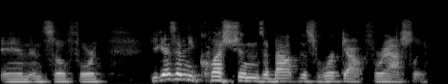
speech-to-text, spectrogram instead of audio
and, and so forth. Do you guys have any questions about this workout for Ashley?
